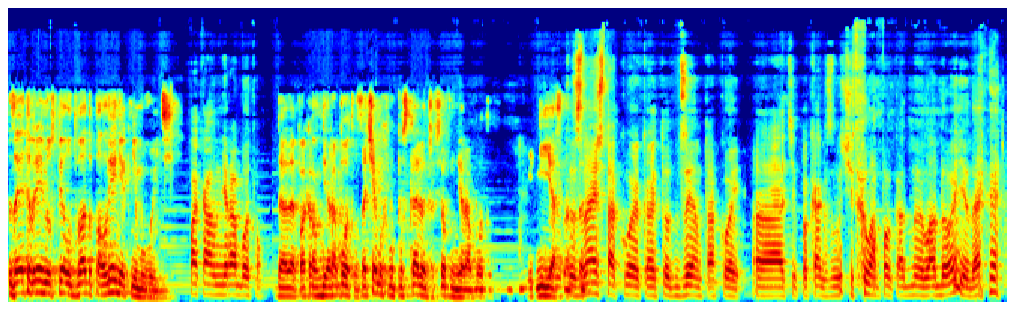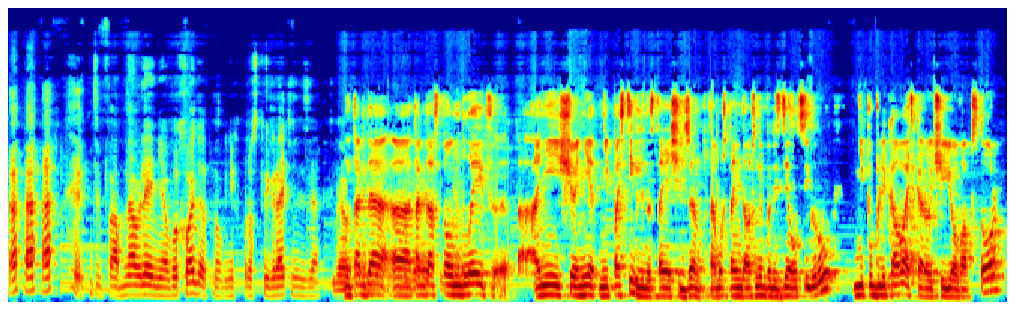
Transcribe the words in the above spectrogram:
За это время успело два дополнения к нему выйти. Пока он не работал. Да-да, пока он не работал. Зачем их выпускали, он же все равно не работал. Не ясно. Ты знаешь такое, как тот джем такой, э, типа как звучит хлопок одной ладони, да? Типа обновления выходят, но в них просто играть нельзя. Ну тогда, а, тогда Stone Blade, они еще нет, не постигли настоящий джем, потому что они должны были сделать игру, не публиковать, короче, ее в App Store,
